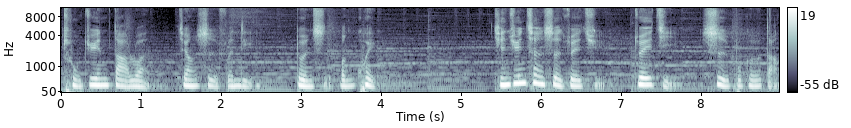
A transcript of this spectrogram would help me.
楚军大乱，将士分离，顿时崩溃。秦军趁势追击，追击势不可挡。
